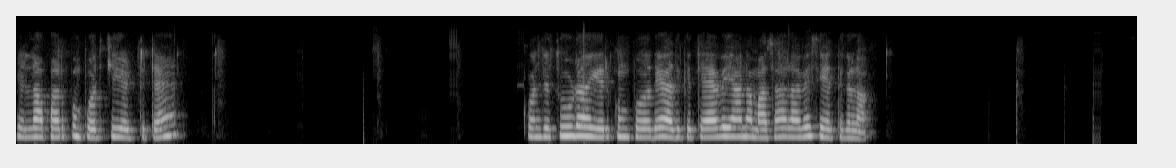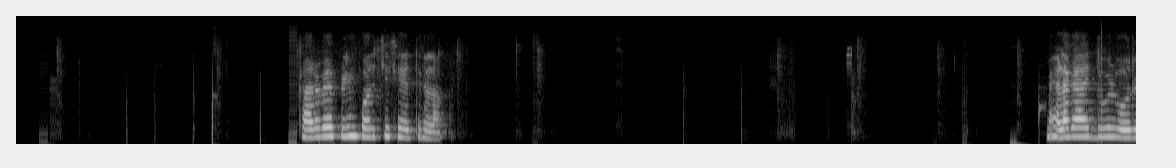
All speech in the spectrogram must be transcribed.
எல்லா பருப்பும் பொரித்து எடுத்துட்டேன். கொஞ்சம் சூடாக இருக்கும் போதே அதுக்கு தேவையான மசாலாவே சேர்த்துக்கலாம். கருவேப்பிலையும் பொரித்து சேர்த்துக்கலாம். மிளகாய் தூள் ஒரு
